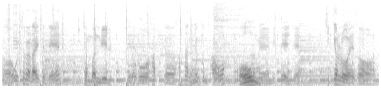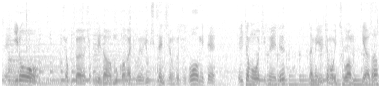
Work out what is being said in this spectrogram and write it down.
어, 울트라 라이트 때 2000번 릴 그리고 합 그, 합산은 0.45. 오. 그다음에 밑에 이제 직결로 해서 이제 1호 쇼, 그, 쇼크리더 묶어가지고요 60cm 정도 주고 밑에 1.5 지그헤드 그다음에 1.5인치 웜 끼워서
